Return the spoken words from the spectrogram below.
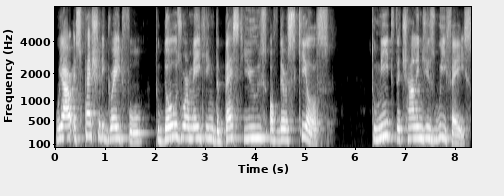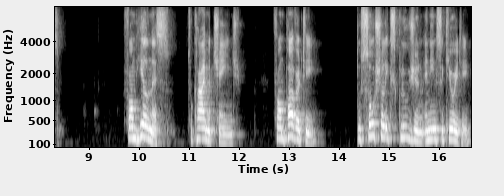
We are especially grateful to those who are making the best use of their skills to meet the challenges we face, from illness to climate change, from poverty to social exclusion and insecurity.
